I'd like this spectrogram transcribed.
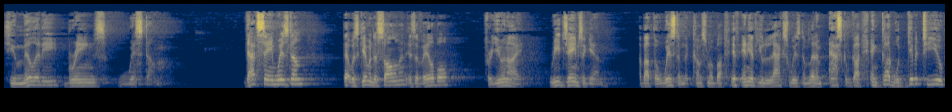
Humility brings wisdom. That same wisdom that was given to Solomon is available for you and I Read James again about the wisdom that comes from above. If any of you lacks wisdom, let him ask of God, and God will give it to you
